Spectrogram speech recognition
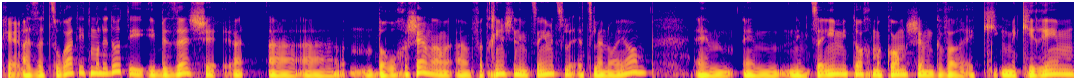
כן. אז הצורת התמודדות היא, היא בזה שברוך השם, המפתחים שנמצאים אצל, אצלנו היום, הם, הם נמצאים מתוך מקום שהם כבר מכירים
